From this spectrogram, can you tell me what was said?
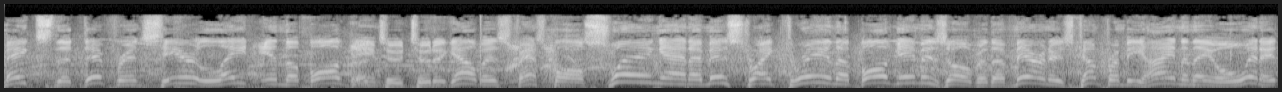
makes the difference here late in the ball game. 2 2 to Galvis. Fastball swing and a miss. Strike three, and the ball game is over. The Mariners come from behind and they win it.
